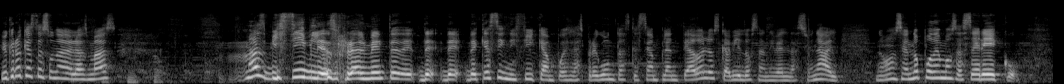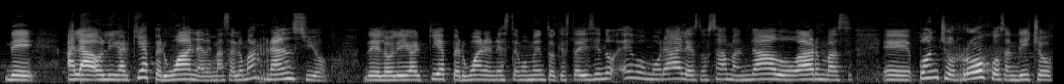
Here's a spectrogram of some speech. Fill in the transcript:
Yo creo que esta es una de las más, más visibles realmente de, de- de- de qué significan pues, las preguntas que se han planteado en los cabildos a nivel nacional. ¿no? O sea, no podemos hacer eco de, a la oligarquía peruana, además, a lo más rancio, de la oligarquía peruana en este momento que está diciendo Evo Morales nos ha mandado armas, eh, ponchos rojos han dicho,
